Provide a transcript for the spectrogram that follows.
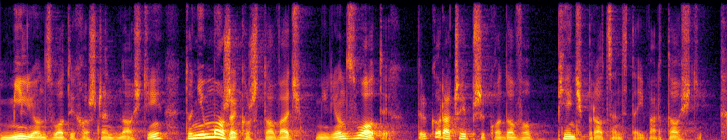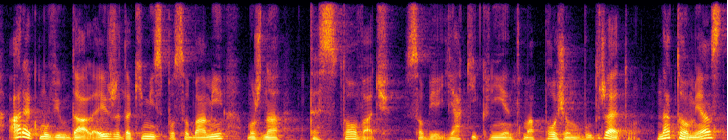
milion złotych oszczędności, to nie może kosztować milion złotych, tylko raczej przykładowo 5% tej wartości. Arek mówił dalej, że takimi sposobami można testować sobie, jaki klient ma poziom budżetu. Natomiast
